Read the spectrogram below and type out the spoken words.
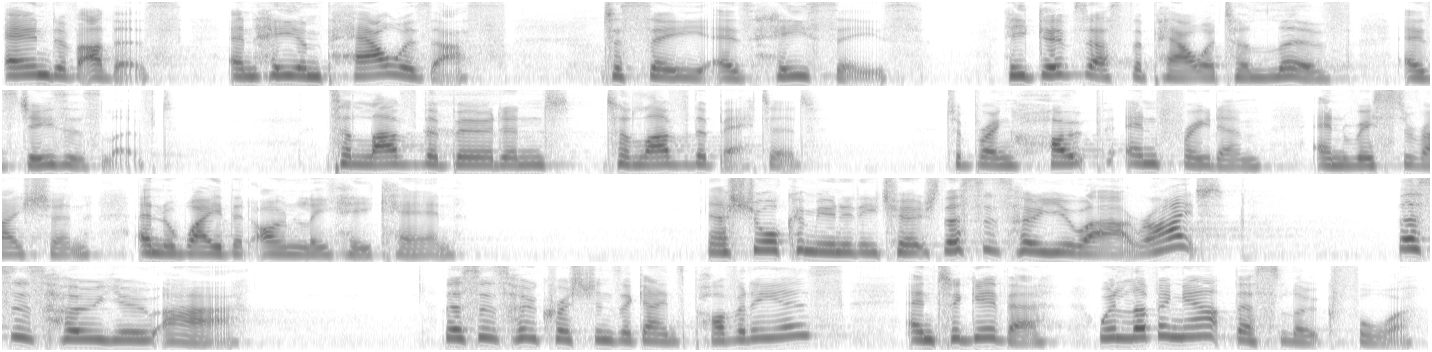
and of others, and He empowers us to see as He sees. He gives us the power to live as Jesus lived, to love the burdened, to love the battered, to bring hope and freedom and restoration in a way that only He can. Now, Shore Community Church, this is who you are, right? This is who you are. This is who Christians Against Poverty is, and together we're living out this Luke 4.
